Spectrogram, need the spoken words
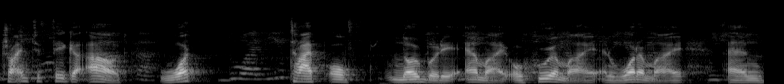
trying to figure out what type of nobody am I or who am I and what am I and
